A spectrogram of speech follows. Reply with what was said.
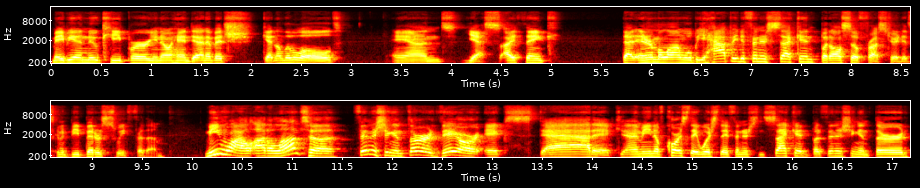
Maybe a new keeper, you know, Handanovic getting a little old. And yes, I think that Inter Milan will be happy to finish second, but also frustrated. It's going to be bittersweet for them. Meanwhile, Atalanta finishing in third, they are ecstatic. I mean, of course, they wish they finished in second, but finishing in third,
